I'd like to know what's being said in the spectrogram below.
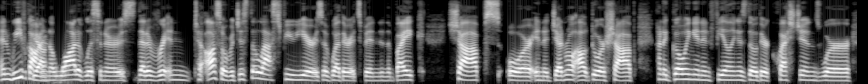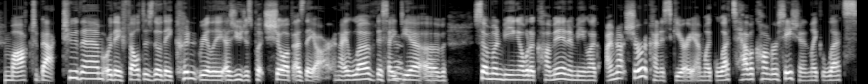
And we've yeah gotten a lot of listeners that have written to us over just the last few years of whether it's been in the bike shops or in a general outdoor shop, kind of going in and feeling as though their questions were mocked back to them or they felt as though they couldn't really, as you just put, show up as they are. And I love this yeah idea of someone being able to come in and being like, I'm not sure what kind of scary. I am. Like, let's have a conversation. Like, let's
